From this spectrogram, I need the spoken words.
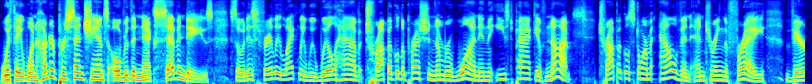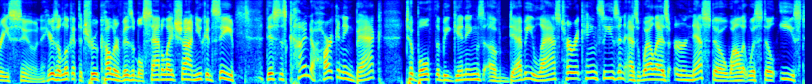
with a 100% chance over the next seven days. So it is fairly likely we will have Tropical Depression number one in the East Pac. If not, Tropical Storm Alvin entering the fray very soon. Here's a look at the true color visible satellite shot, and you can see this is kind of harkening back to both the beginnings of Debby last hurricane season as well as Ernesto while it was still east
